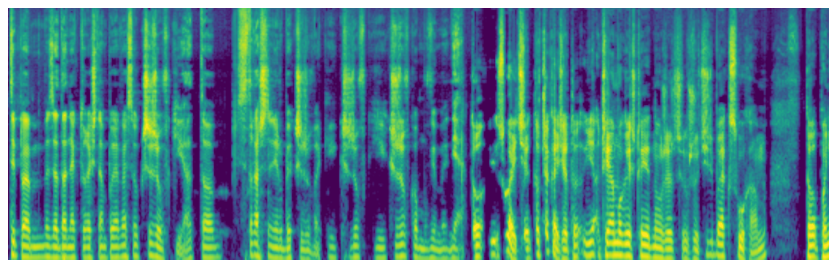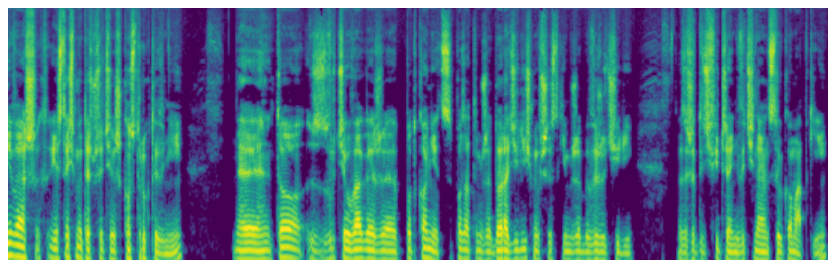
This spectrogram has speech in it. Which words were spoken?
typem zadania, które się tam pojawia, są krzyżówki, a to strasznie nie lubię krzyżówek i krzyżówki, krzyżówką mówimy nie. To słuchajcie, to czekajcie, to ja, czy ja mogę jeszcze jedną rzecz wrzucić, bo jak słucham, to ponieważ jesteśmy też przecież konstruktywni, to zwróćcie uwagę, że pod koniec, poza tym, że doradziliśmy wszystkim, żeby wyrzucili zeszyty ćwiczeń, wycinając tylko mapki,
